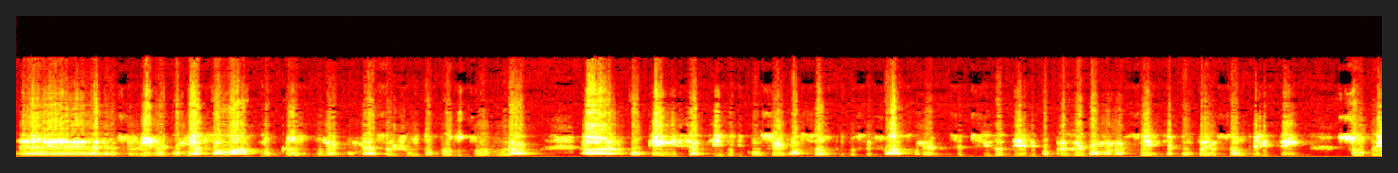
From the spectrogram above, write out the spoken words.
é, você veja, começa lá no campo, né? Começa junto ao produtor rural. A, qualquer iniciativa de conservação que você faça, né? Você precisa dele para preservar uma nascente, a compreensão que ele tem sobre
